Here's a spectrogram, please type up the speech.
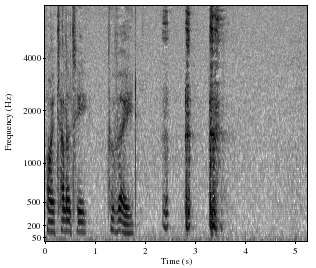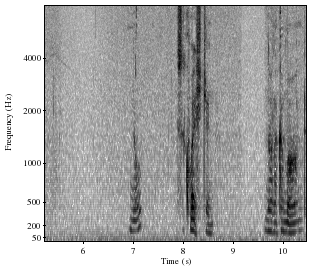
vitality pervade. no, it's a question, not a command,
